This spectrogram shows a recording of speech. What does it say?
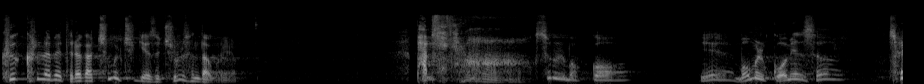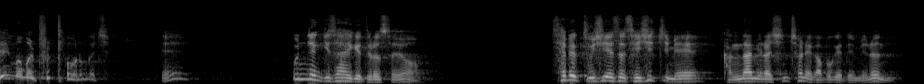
그 클럽에 들어가 춤을 추기 위해서 줄을 선다고 그래요. 밤새도록 술을 먹고 예, 몸을 꼬면서 젊음을 불태우는 거죠. 예? 운전기사에게 들었어요. 새벽 2시에서 3시쯤에 강남이나 신촌에 가보게 되면은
